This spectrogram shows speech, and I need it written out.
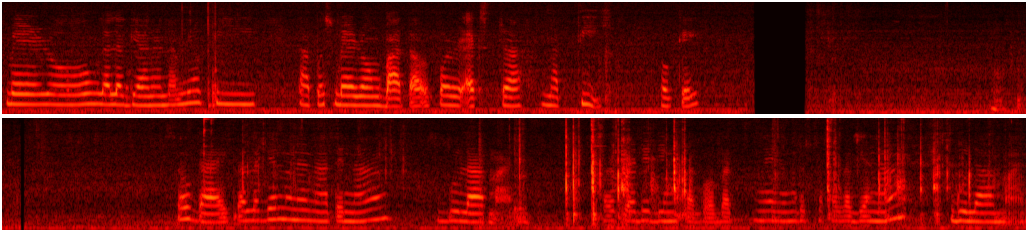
Merong lalagyanan ng milk tea. Tapos merong bottle for extra na tea. Okay? So guys, lalagyan muna natin ng gulaman. Or pwede din sago, but ngayon gusto ko lagyan ng gulaman.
